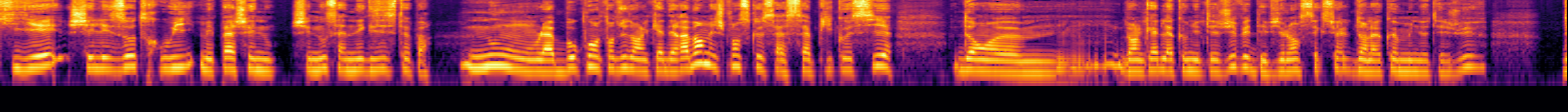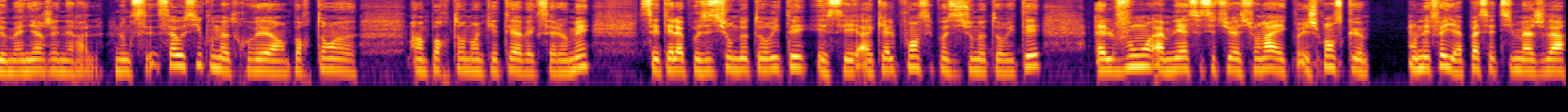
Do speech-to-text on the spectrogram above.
qui est chez les autres, oui, mais pas chez nous. Chez nous, ça n'existe pas. Nous, on l'a beaucoup entendu dans le cas des rabbins, mais je pense que ça s'applique aussi dans, euh, dans le cas de la communauté juive et des violences sexuelles dans la communauté juive de manière générale. Donc c'est ça aussi qu'on a trouvé important, euh, important d'enquêter avec Salomé, c'était la position d'autorité et c'est à quel point ces positions d'autorité, elles vont amener à ces situations-là. Et je pense que en effet, il n'y a pas cette image-là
